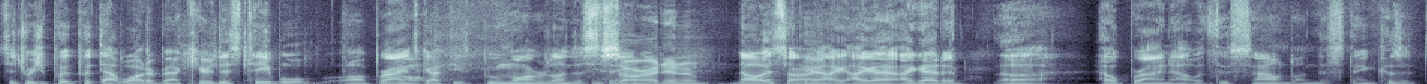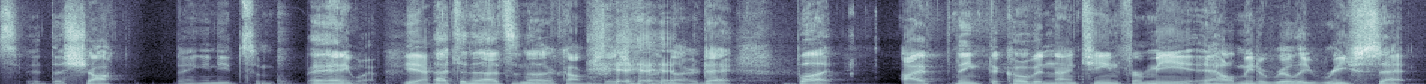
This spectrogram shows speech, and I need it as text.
situation. Put put that water back here. This table, uh, Brian's got these boom arms on this. thing. Oh. Sorry, I didn't. No, it's all right. Yeah. I, I got I got to uh, help Brian out with this sound on this thing because it's the shock thing. You need some anyway. Yeah. that's an, that's another conversation for another day. But I think the COVID nineteen for me it helped me to really reset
